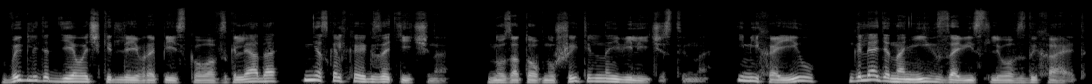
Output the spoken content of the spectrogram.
Выглядят девочки для европейского взгляда несколько экзотично, но зато внушительно и величественно. И Михаил, глядя на них, завистливо вздыхает.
